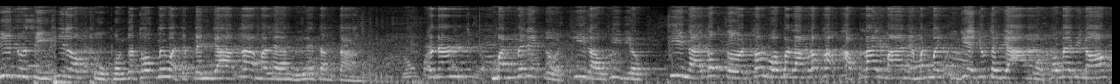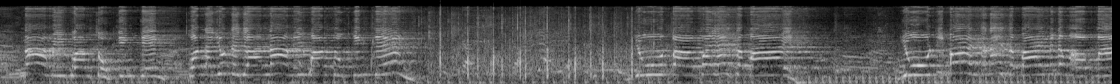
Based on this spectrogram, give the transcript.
นี่คือสิ่งที่เราถูกผลกระทบไม่ว่าจะเป็นยาฆ่าแมลงหรืออะไรต่างๆ เพราะนั้นมันไม่ได้เกิดที่เราที่เดียว ที่ไหนก็เกิดเขารวมพลังแล้วเขาขับไล่มาเนี่ยมันไม่อยู่ที่อยุธยาหมดพ่อแม่พี่น้องน่ามีความสุขจริงๆ คนอยุธยาน่ามีความสุขจริง ๆ อยู่ต่อไปให้สบาย อยู่ที่บ้านจะได้สบายไม่ต้องออกมา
